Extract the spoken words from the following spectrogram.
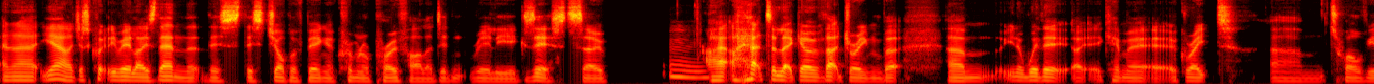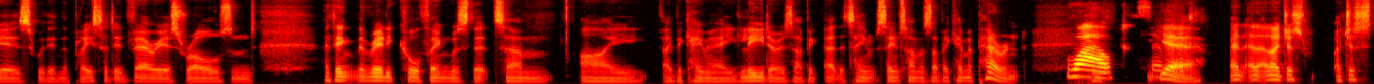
and uh, yeah i just quickly realized then that this this job of being a criminal profiler didn't really exist so Mm. I, I had to let go of that dream, but um, you know, with it, uh, it came a, a great um, twelve years within the police. I did various roles, and I think the really cool thing was that um, I I became a leader as I be, at the same same time as I became a parent. And Wow. So good. yeah, and, and and I just I just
